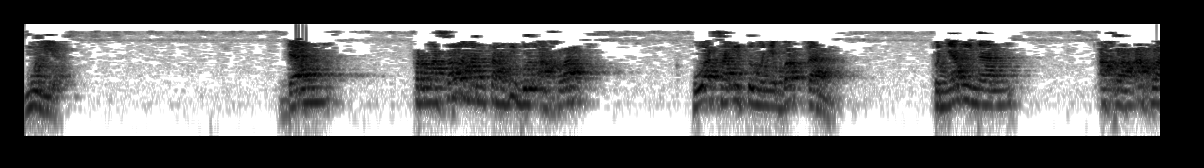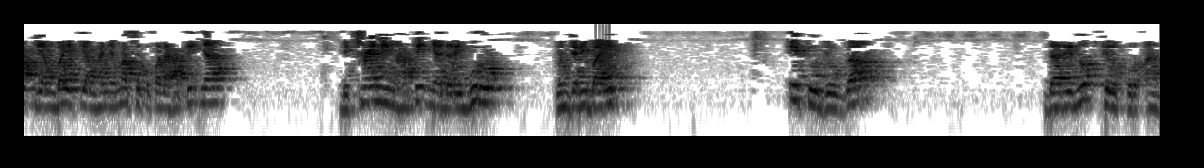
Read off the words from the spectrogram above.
mulia. Dan permasalahan tahdibul akhlak, puasa itu menyebabkan penyaringan akhlak-akhlak yang baik yang hanya masuk kepada hatinya, di training hatinya dari buruk menjadi baik. Itu juga dari nukil Quran.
